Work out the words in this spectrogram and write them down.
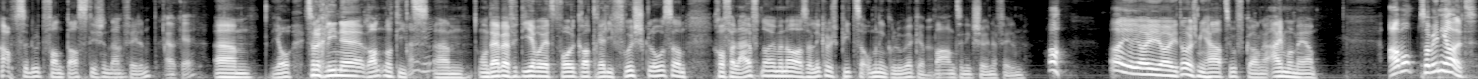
absolut fantastisch in diesem Film. Okay. Ähm, ja, so eine kleine Randnotiz. Ähm, und eben für die, die jetzt voll gerade relativ frisch gelesen und ich hoffe, er läuft noch immer noch. Also Licorice Pizza unbedingt schauen. Wahnsinnig schöner Film. Ha! Oi, da ist mein Herz aufgegangen. Einmal mehr. Aber so bin ich halt.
